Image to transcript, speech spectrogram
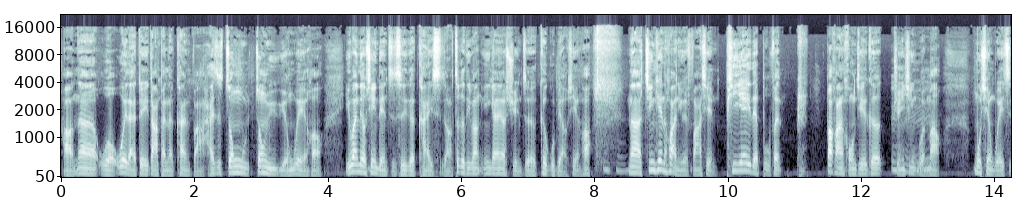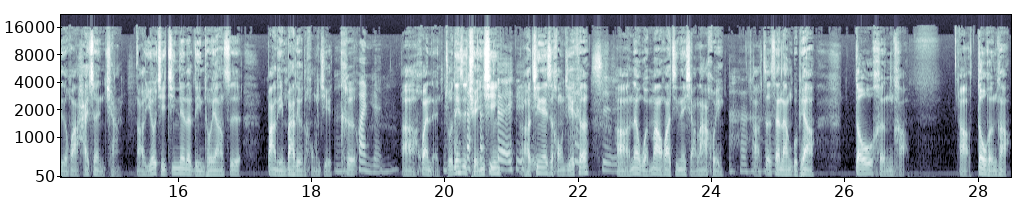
好，那我未来对大盘的看法还是忠忠于原位哈，一万六千点只是一个开始啊，这个地方应该要选择个股表现哈。那今天的话，你会发现 PA 的部分，包含红杰科、全新稳茂，目前为止的话还是很强。啊，尤其今天的领头羊是八零八六的红杰科，换人。啊，换人，昨天是全新 啊，今天是红杰科，是。啊，那文茂的话今天小拉回，啊，这三档股票都很好，好，都很好。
